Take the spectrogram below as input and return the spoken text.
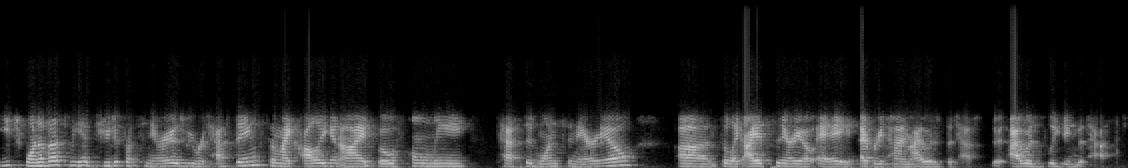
each one of us, we had two different scenarios we were testing. So my colleague and I both only tested one scenario. Um, so like I had scenario A every time I was the test, I was leading the test.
